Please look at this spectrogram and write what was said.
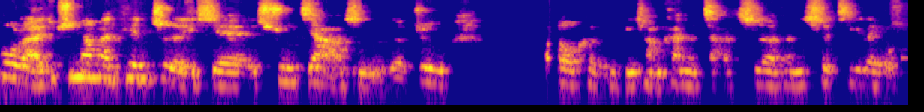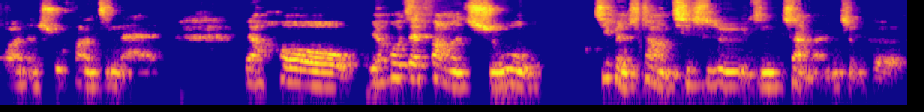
后来就是慢慢添置了一些书架什么的，就把我可能平常看的杂志啊，跟设计类有关的书放进来，然后然后再放了植物，基本上其实就已经占满整个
